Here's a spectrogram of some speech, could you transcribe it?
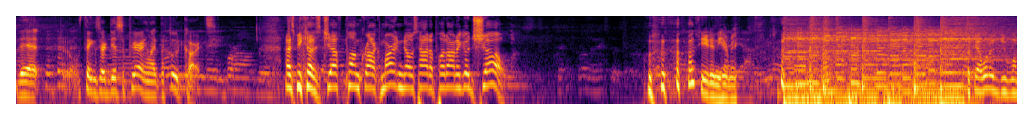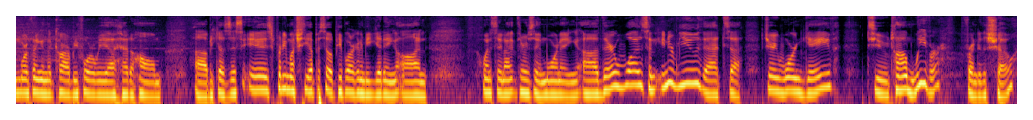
that things are disappearing, like the food carts. That's because Jeff Punk Rock Martin knows how to put on a good show. he didn't hear me. Okay, I wanted to do one more thing in the car before we uh, head home uh, because this is pretty much the episode people are going to be getting on Wednesday night, Thursday morning. Uh, there was an interview that uh, Jerry Warren gave to Tom Weaver, friend of the show,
